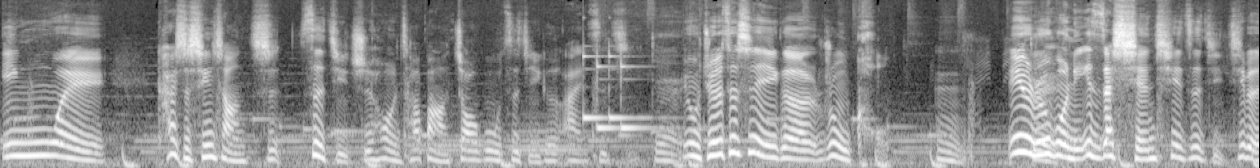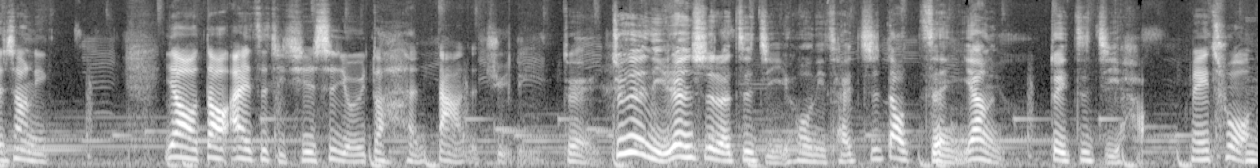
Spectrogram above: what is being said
因为开始欣赏自自己之后，你才有办法照顾自己跟爱自己。对。因为，我觉得这是一个入口，嗯，因为如果你一直在嫌弃自己，基本上你要到爱自己，其实是有一段很大的距离。对，就是你认识了自己以后，你才知道怎样对自己好。没错。嗯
